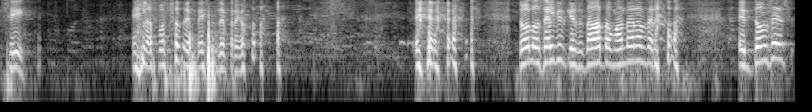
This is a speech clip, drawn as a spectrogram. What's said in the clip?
Sí. En las fotos de Facebook se fregó. Todos los selfies que se estaba tomando eran Entonces,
